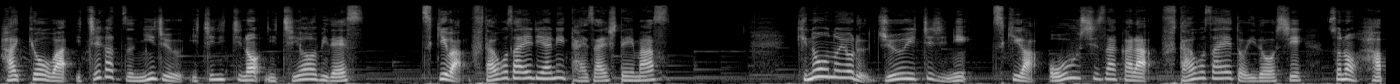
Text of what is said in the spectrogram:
はい、今日は1月21日の日曜日です。月は双子座エリアに滞在しています。昨日の夜11時に月が大牛座から双子座へと移動し、その8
